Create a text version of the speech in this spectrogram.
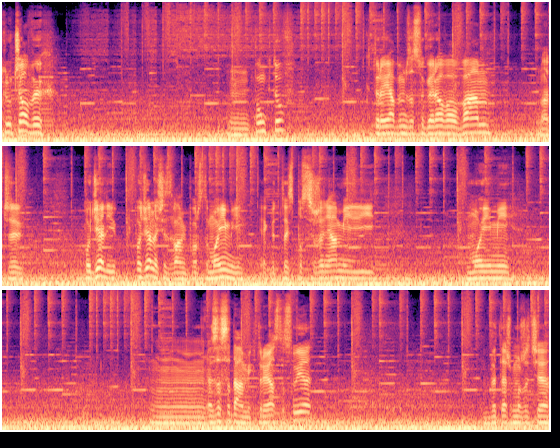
kluczowych mm, punktów, które ja bym zasugerował Wam, znaczy podzieli, podzielę się z Wami po prostu moimi jakby tutaj spostrzeżeniami i moimi mm, zasadami, które ja stosuję. Wy też możecie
